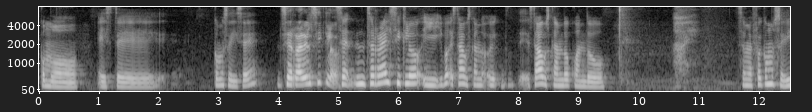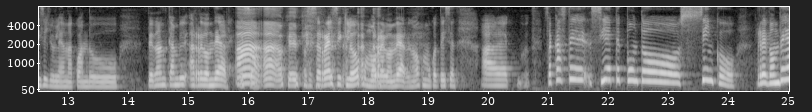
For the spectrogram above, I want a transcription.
como, este, ¿cómo se dice? Cerrar el ciclo. cerrar el ciclo y, estaba buscando, eh, estaba buscando cuando, se me fue como se dice, Juliana, cuando te dan cambio a redondear. Ah, ah, ok. O sea, cerrar el ciclo como redondear, ¿no? Como cuando te dicen, ah, sacaste 7.5 redondea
